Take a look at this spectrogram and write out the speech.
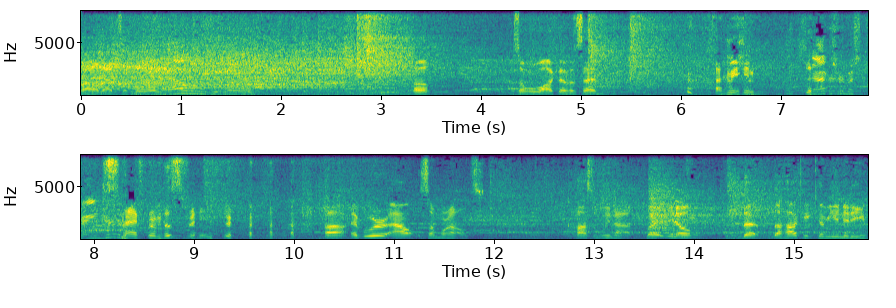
Well, that's a goal. That Someone walked up and said, I mean, one's a goal. Snacks from a stranger? snack from a stranger. uh, if we were out somewhere else, possibly not. But you know, the the hockey community,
